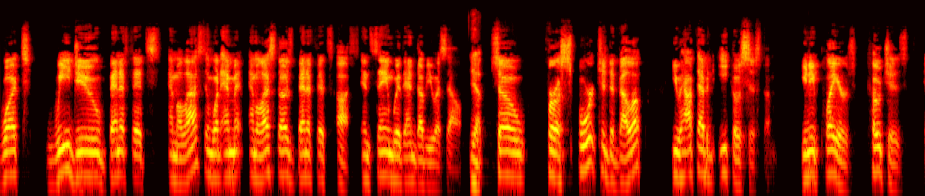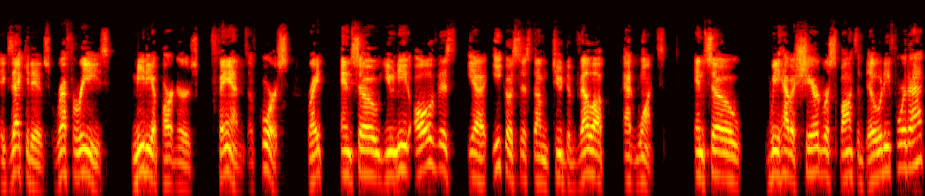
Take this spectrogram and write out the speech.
what we do benefits MLS and what M- MLS does benefits us. And same with NWSL. Yep. So for a sport to develop, you have to have an ecosystem. You need players, coaches, executives, referees, media partners, fans, of course, right? And so you need all of this uh, ecosystem to develop at once. And so we have a shared responsibility for that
